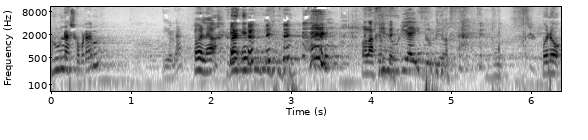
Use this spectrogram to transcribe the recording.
Luna Sobrán. ¿Y hola? Hola. Hola, Y gente. Nuria Iturrioz. Bueno,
